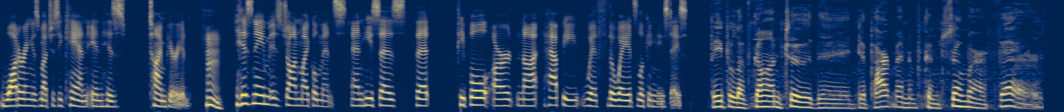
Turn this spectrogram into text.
watering as much as he can in his time period. Hmm. His name is John Michael Mintz, and he says that people are not happy with the way it's looking these days. People have gone to the Department of Consumer Affairs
